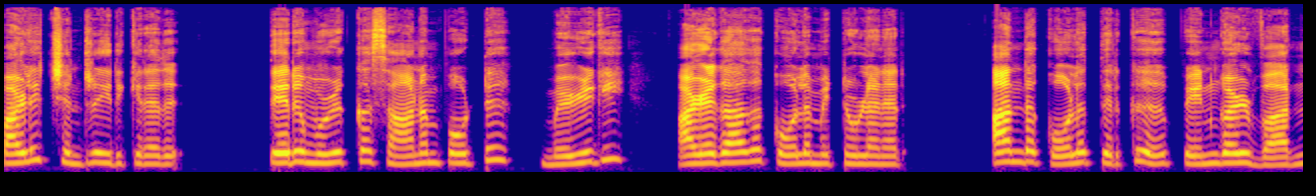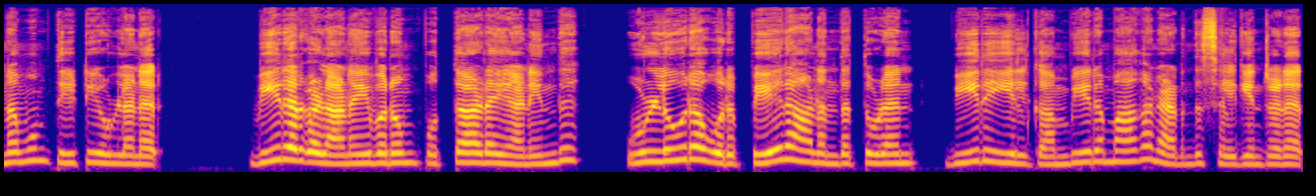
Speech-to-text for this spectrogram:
பளிச்சென்று இருக்கிறது. தெரு முழுக்க சாணம் போட்டு மெழுகி அழகாக கோலமிட்டுள்ளனர். அந்த கோலத்திற்கு பெண்கள் வர்ணமும் தீட்டியுள்ளனர். வீரர்கள் அனைவரும் புத்தாடை அணிந்து உள்ளூர ஒரு பேரானந்தத்துடன் வீதியில் கம்பீரமாக நடந்து செல்கின்றனர்.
